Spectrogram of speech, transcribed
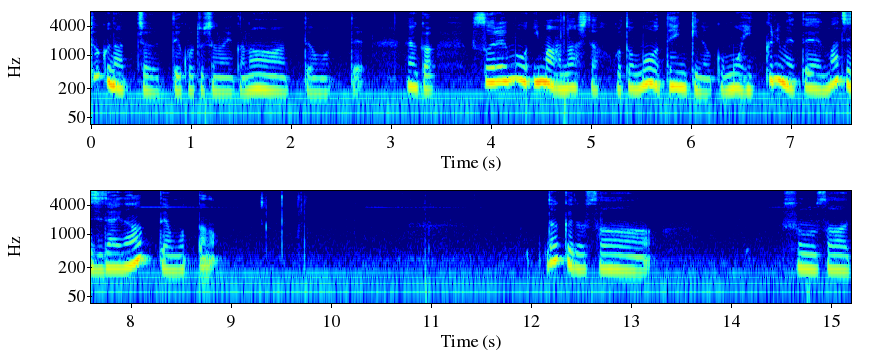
疎くなっちゃうってことじゃないかなって思って。なんかそれも今話したことも天気の子もひっくりめてマジ時代だなって思ったの。だけどさそのさ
